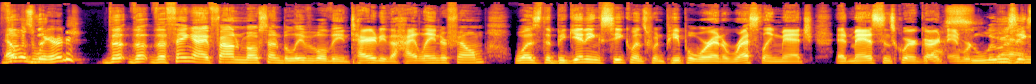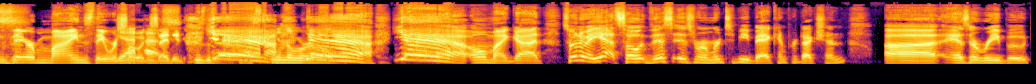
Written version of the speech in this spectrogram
That The- was weird. The, the the thing I found most unbelievable the entirety of the Highlander film was the beginning sequence when people were at a wrestling match at Madison Square Garden Yes, and were losing yes. their minds. They were so excited. Yeah, in the world. yeah, yeah. Oh my god. So anyway, yeah. So this is rumored to be back in production uh, as a reboot,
